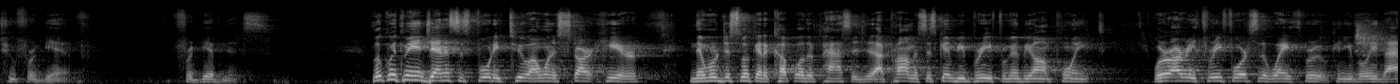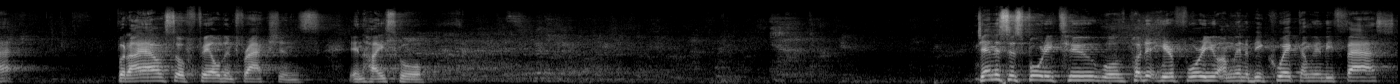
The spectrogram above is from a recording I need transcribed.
to forgive. Forgiveness. Look with me in Genesis 42. I want to start here, and then we'll just look at a couple other passages. I promise it's going to be brief. We're going to be on point. We're already three fourths of the way through. Can you believe that? But I also failed in fractions in high school. Genesis 42, we'll put it here for you. I'm going to be quick, I'm going to be fast.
